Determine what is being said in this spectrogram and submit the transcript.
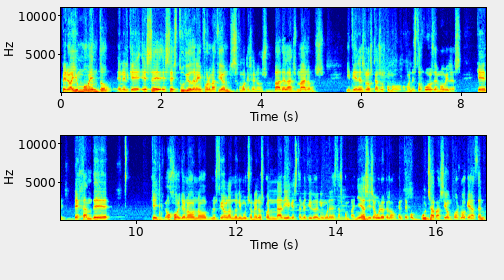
Pero hay un momento en el que ese, ese estudio de la información como que se nos va de las manos y tienes los casos como, como en estos juegos de móviles, que dejan de... Que, ojo, yo no, no, no estoy hablando ni mucho menos con nadie que esté metido en ninguna de estas Mm. compañías y seguro que son gente con mucha pasión por lo que hacen.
